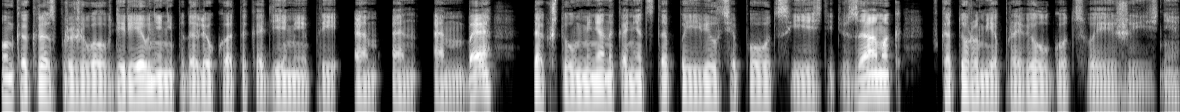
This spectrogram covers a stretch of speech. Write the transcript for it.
Он как раз проживал в деревне неподалеку от Академии при МНМБ, так что у меня наконец-то появился повод съездить в замок, в котором я провел год своей жизни,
